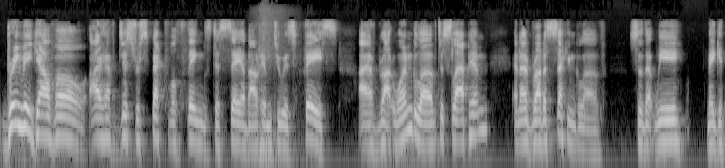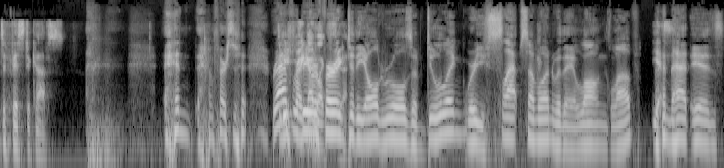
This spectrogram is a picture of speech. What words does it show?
"Bring me Galvão. I have disrespectful things to say about him to his face. I have brought one glove to slap him, and I've brought a second glove so that we may get to fisticuffs." And Raph would be I'd like to referring to the old rules of dueling, where you slap someone with a long glove, Yes. and that is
